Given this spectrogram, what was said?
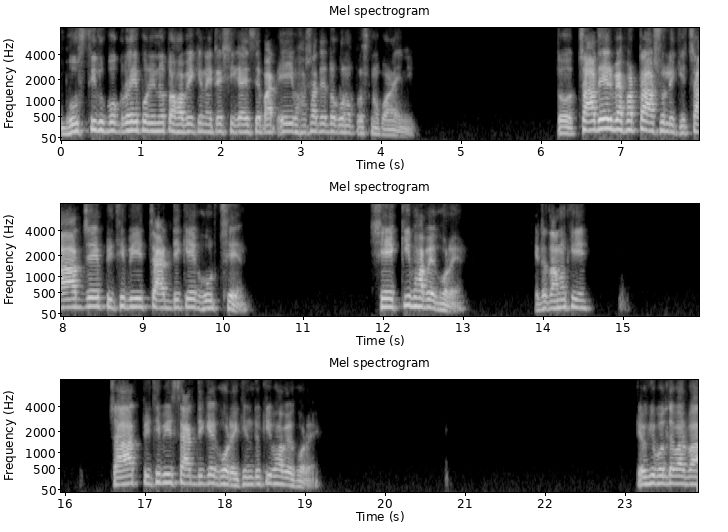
ভূস্থির উপগ্রহে পরিণত হবে কিনা এটা শিখাইছে বাট এই ভাষাতে তো কোনো প্রশ্ন পড়ায়নি তো চাঁদের ব্যাপারটা আসলে কি? চাঁদ যে পৃথিবীর চারদিকে ঘুরছে, সে কীভাবে ঘোরে? এটা জানো কি? চাঁদ পৃথিবীর চারদিকে ঘোরে, কিন্তু কীভাবে ঘোরে? কেউ কি বলতে পারবা?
